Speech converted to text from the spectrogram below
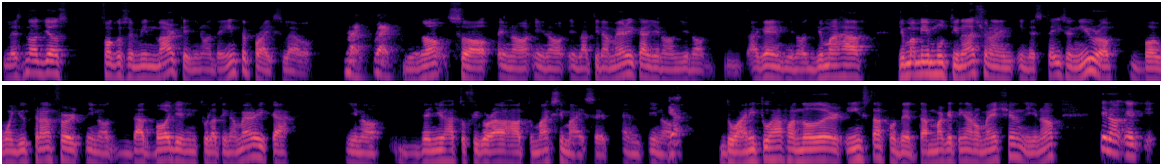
let's not just focus on mid market. You know, the enterprise level. Right, right. You know, so you know, you know, in Latin America, you know, you know, again, you know, you might have you might be multinational in, in the states and Europe, but when you transfer, you know, that budget into Latin America, you know, then you have to figure out how to maximize it. And you know, yeah. do I need to have another instance for the that marketing automation? You know, you know, it,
